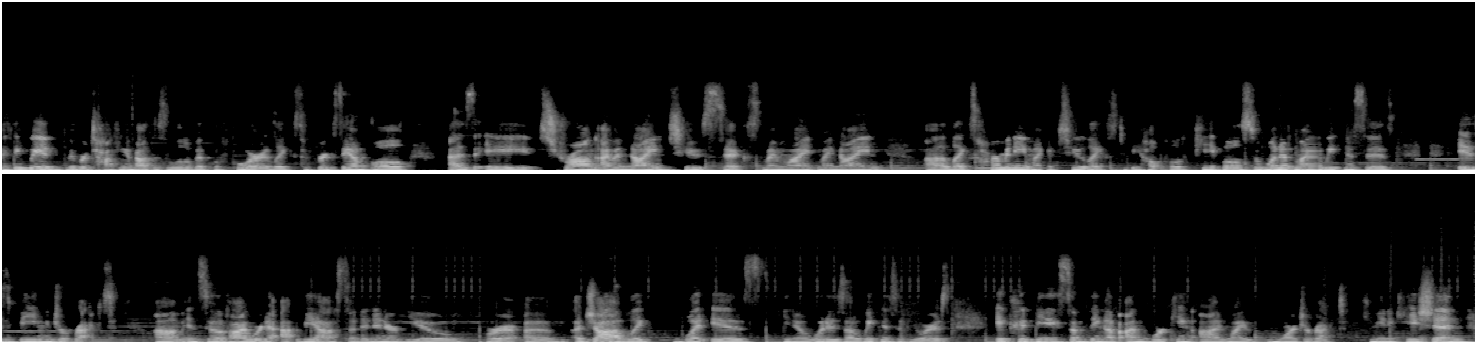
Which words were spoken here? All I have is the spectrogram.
I think we had, we were talking about this a little bit before. Like, so for example, as a strong, I'm a nine two six. My my my nine uh, likes harmony. My two likes to be helpful of people. So one of my weaknesses is being direct. Um, and so if I were to be asked at an interview for a, a job, like what is you know what is a weakness of yours? It could be something of I'm working on my more direct communication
